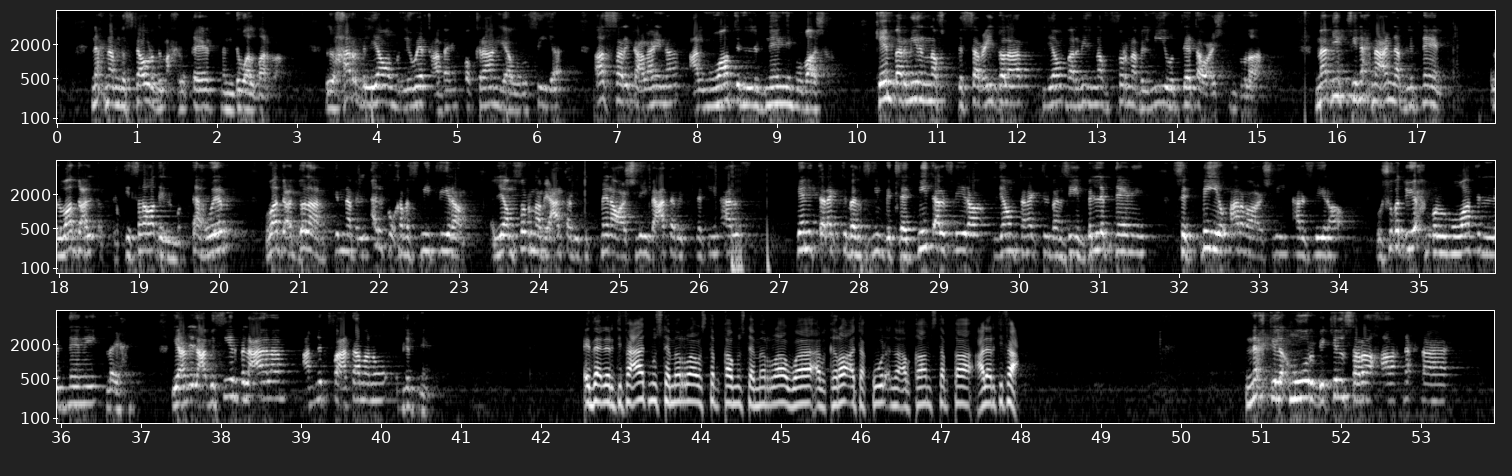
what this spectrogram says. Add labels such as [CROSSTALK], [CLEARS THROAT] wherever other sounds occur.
نحن بنستورد المحروقات من دول برا. الحرب اليوم اللي واقعة بين أوكرانيا وروسيا أثرت علينا على المواطن اللبناني مباشرة. كان برميل النفط بال 70 دولار اليوم برميل النفط صرنا بال 123 دولار. ما بيكفي نحن عندنا بلبنان الوضع الاقتصادي المتدهور وضع الدولار كنا بال 1500 ليرة اليوم صرنا بعتبة 28 بعتبة 30000 كانت تركت بنزين ب 300000 ليرة اليوم تركت البنزين باللبناني 624000 ليرة. وشو بده يحمل المواطن اللبناني؟ ليحمل يعني اللي عم بيصير بالعالم عم ندفع ثمنه بلبنان. إذا الارتفاعات مستمرة وستبقى مستمرة والقراءة تقول أن الأرقام ستبقى على ارتفاع. نحكي الأمور بكل صراحة. نحن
